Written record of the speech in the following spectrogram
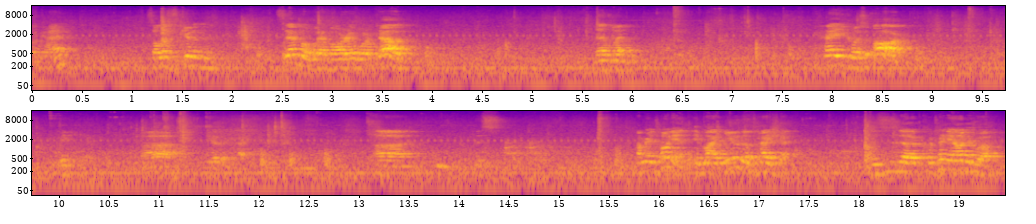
Okay. So let's give an example we have already worked out. That when k equals r, ah, the other k. Uh, this Hamiltonian in my new notation. This is a quaternion algebra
